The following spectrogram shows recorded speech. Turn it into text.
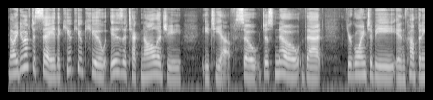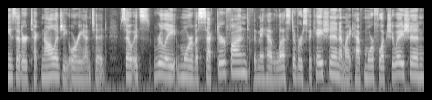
Now, I do have to say the QQQ is a technology ETF. So just know that you're going to be in companies that are technology oriented. So it's really more of a sector fund. It may have less diversification, it might have more fluctuation,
